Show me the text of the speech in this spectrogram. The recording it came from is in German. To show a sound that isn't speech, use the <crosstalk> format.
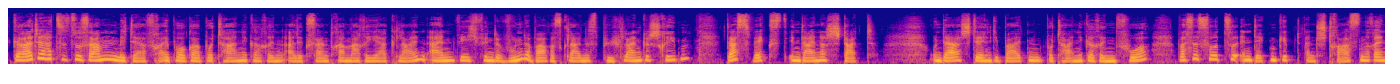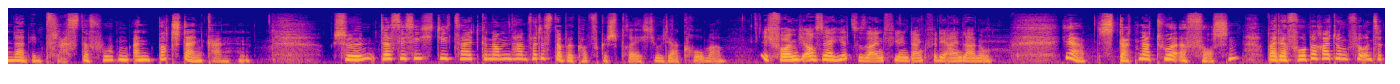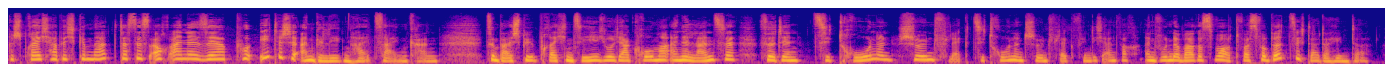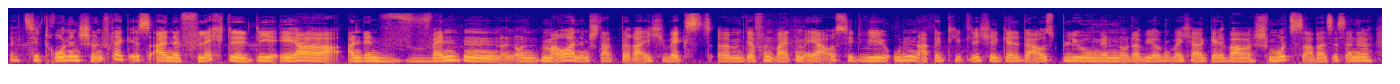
Gerade hat sie zusammen mit der Freiburger Botanikerin Alexandra Maria Klein ein, wie ich finde, wunderbares kleines Büchlein geschrieben. Das wächst in deiner Stadt. Und da stellen die beiden Botanikerinnen vor, was es so zu entdecken gibt an Straßenrändern, in Pflasterfugen, an Bordsteinkanten. Schön, dass Sie sich die Zeit genommen haben für das Doppelkopfgespräch, Julia Kromer. Ich freue mich auch sehr, hier zu sein. Vielen Dank für die Einladung. Ja, Stadtnatur erforschen. Bei der Vorbereitung für unser Gespräch habe ich gemerkt, dass es auch eine sehr poetische Angelegenheit sein kann. Zum Beispiel brechen Sie, Julia Kromer, eine Lanze für den Zitronenschönfleck. Zitronenschönfleck finde ich einfach ein wunderbares Wort. Was verbirgt sich da dahinter? Zitronenschönfleck ist eine Flechte, die eher an den Wänden und Mauern im Stadtbereich wächst, ähm, der von weitem eher aussieht wie unappetitliche gelbe Ausblühungen oder wie irgendwelcher gelber Schmutz, aber es ist eine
